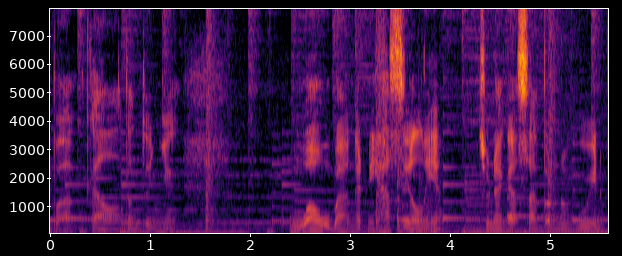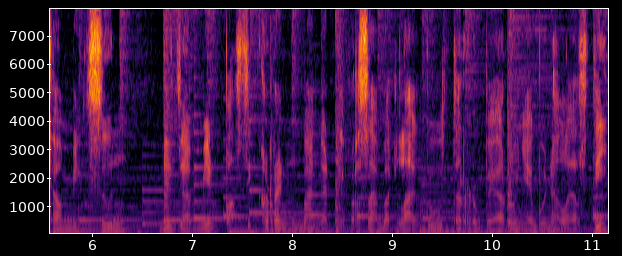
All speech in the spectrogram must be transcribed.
Bakal tentunya wow banget nih hasilnya. Sudah gak sabar nungguin coming soon dijamin pasti keren banget nih persahabat lagu terbarunya Bunda Lesti.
